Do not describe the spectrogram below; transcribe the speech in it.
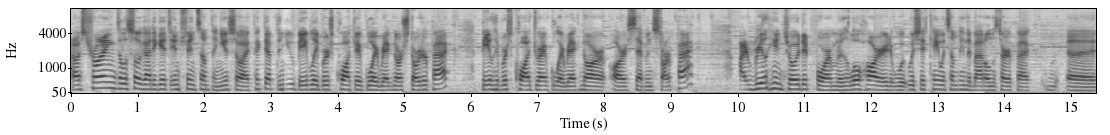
I was trying to still got to get interested in something new, so I picked up the new Beyblade Burst Quad Drive Glory Ragnar starter pack, Beyblade Burst Quad Drive Glory Ragnar R7 start pack. I really enjoyed it for him. It was a little hard, which it came with something the battle in the starter pack. Uh,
